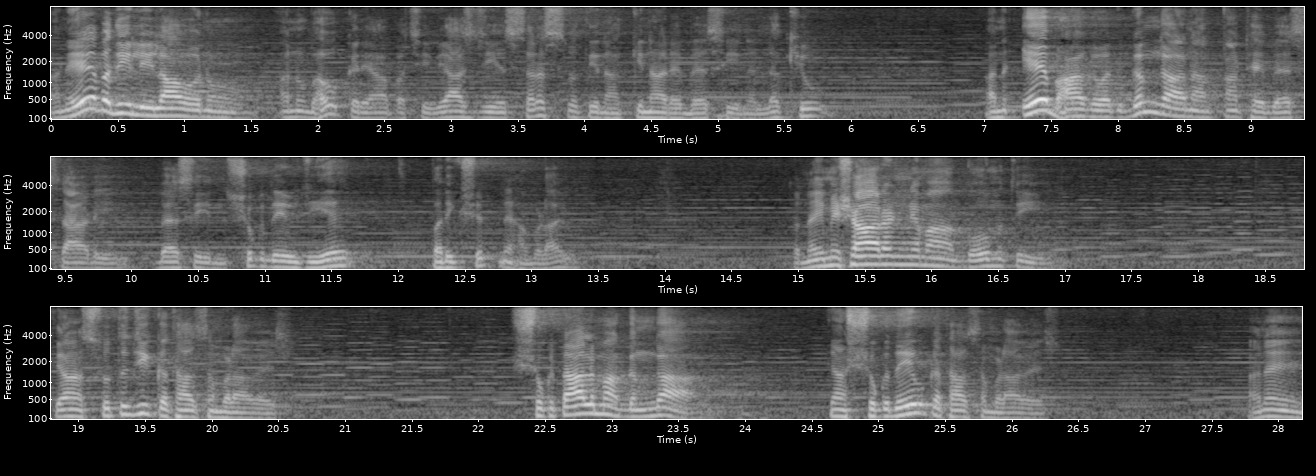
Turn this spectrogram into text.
અને એ બધી લીલાઓનો અનુભવ કર્યા પછી વ્યાસજીએ સરસ્વતીના કિનારે બેસીને લખ્યું અને એ ભાગવત ગંગાના કાંઠે બેસાડી, બેસીને સુખદેવજીએ પરીક્ષિતને સંભળાયું. તો નૈમિષારણ્યમાં ગોમતી ત્યાં સુતજી કથા સંભળાવે છે. શુકતાલમાં ગંગા ત્યાં સુખદેવ કથા સંભળાવે છે. અને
